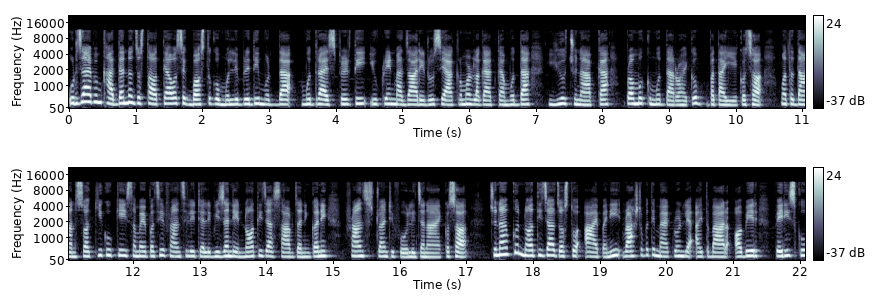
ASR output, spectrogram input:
ऊर्जा एवं खाद्यान्न जस्ता अत्यावश्यक वस्तुको मूल्यवृद्धि मुद्दा मुद्रास्फीति युक्रेनमा जारी रुसी आक्रमण लगायतका मुद्दा यो चुनावका प्रमुख मुद्दा रहेको बताइएको छ। मतदान सकिएको केही समयपछि फ्रान्सेली टेलिभिजनले नतिजा सार्वजनिक गर्ने फ्रान्स ट्वेन्टी फोरले जनाएको छ। चुनावको नतिजा जस्तो आए पनि राष्ट्रपति म्याक्रोनले आइतबार अबेर पेरिसको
